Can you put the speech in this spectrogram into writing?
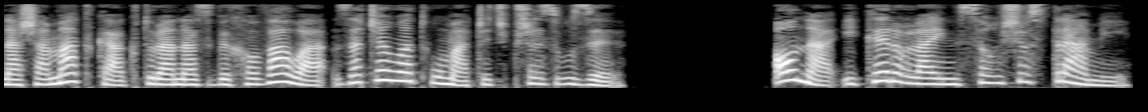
Nasza matka, która nas wychowała, zaczęła tłumaczyć przez łzy. Ona i Caroline są siostrami.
